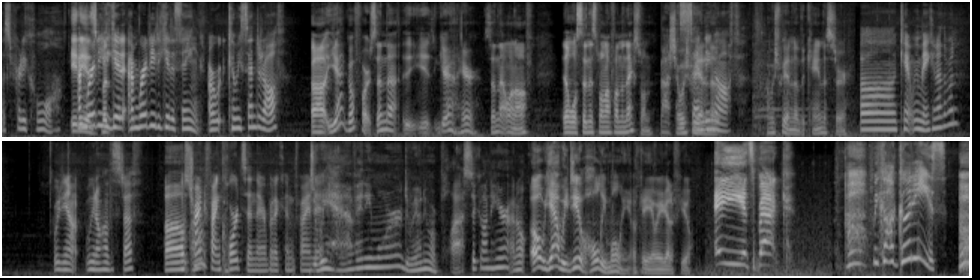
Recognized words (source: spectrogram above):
that's pretty cool. It I'm is, ready to get. I'm ready to get a thing. Are, can we send it off? Uh, yeah, go for it. Send that. Yeah, here. Send that one off. Then we'll send this one off on the next one. Gosh, I wish we had Sending another. off. I wish we had another canister. Uh, can't we make another one? We do not. We don't have the stuff. Um, I was trying to find quartz in there, but I couldn't find Do it. we have any more? Do we have any more plastic on here? I don't. Oh yeah, we do. Holy moly. Okay, yeah, we got a few. Hey, it's back. we got goodies.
